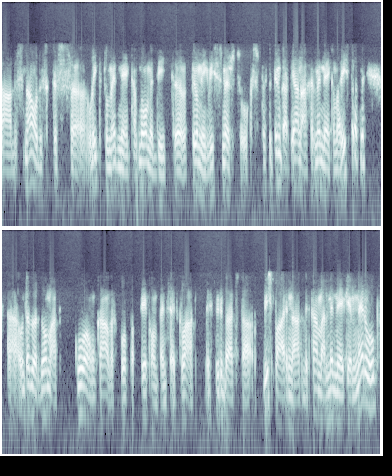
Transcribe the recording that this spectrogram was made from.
tādas naudas, kas uh, liktu medniekam nomedīt uh, pilnīgi visas meža cūkas. Tas ir pirmkārt jānāk ar medniekam ar izpratni, uh, un tad var domāt, ko un kā var kopā piekompensēt klāt. Es gribētu tā vispārināt, bet kamēr medniekiem nerūp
